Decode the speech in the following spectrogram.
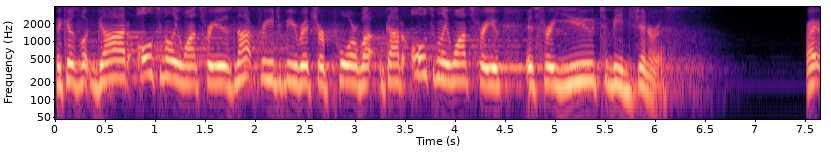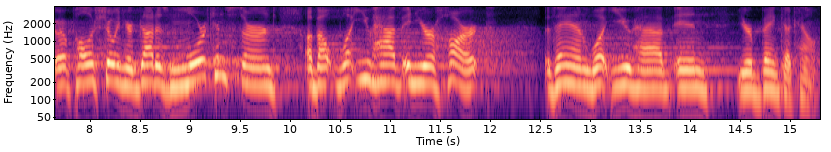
Because what God ultimately wants for you is not for you to be rich or poor. What God ultimately wants for you is for you to be generous. Right? What Paul is showing here, God is more concerned about what you have in your heart than what you have in your bank account.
